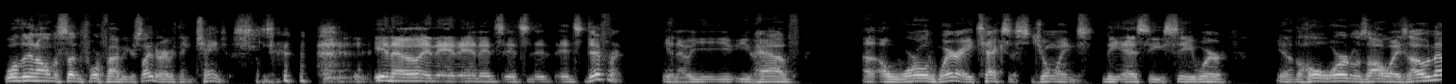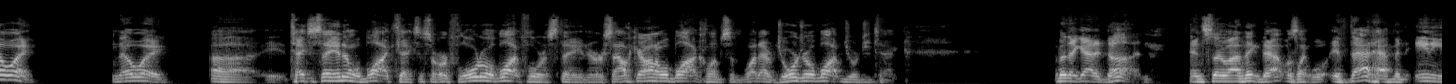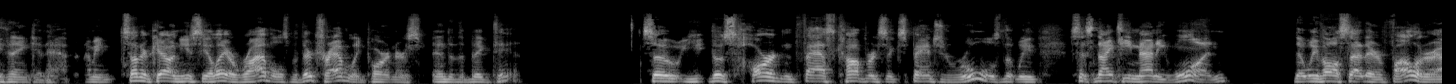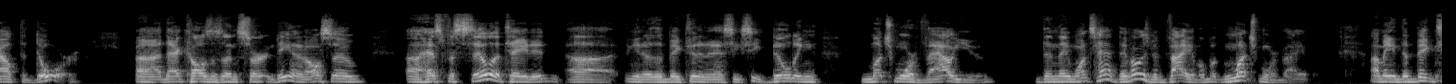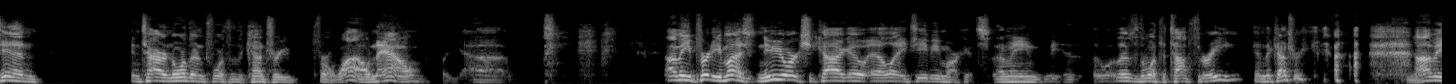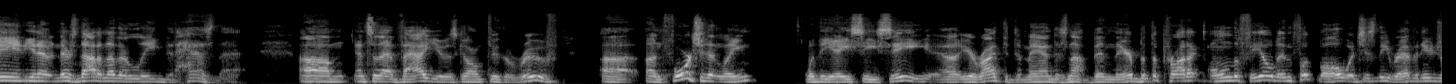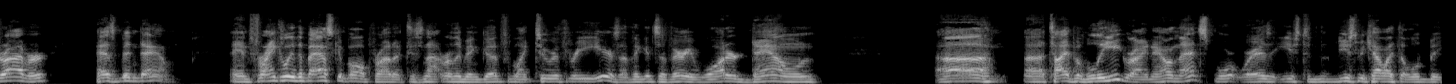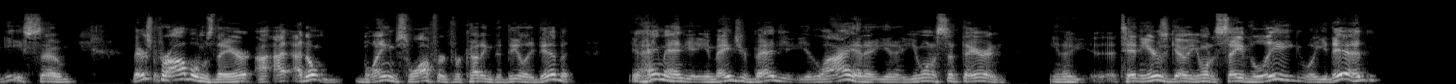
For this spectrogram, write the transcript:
Well, then all of a sudden, four or five years later, everything changes. you know, and, and, and it's it's it's different. You know, you you have a, a world where a Texas joins the SEC, where you know the whole world was always, oh no way, no way uh, Texas A&M will block Texas, or Florida will block Florida State, or South Carolina will block Clemson, whatever. Georgia will block Georgia Tech. But they got it done. And so I think that was like, well, if that happened, anything can happen. I mean, Southern Cal and UCLA are rivals, but they're traveling partners into the Big Ten. So you, those hard and fast conference expansion rules that we since 1991 that we've all sat there and followed are out the door uh, that causes uncertainty, and it also uh, has facilitated, uh, you know, the Big Ten and SEC building much more value than they once had. They've always been valuable, but much more valuable. I mean, the Big Ten, entire northern fourth of the country for a while now. Uh, I mean, pretty much New York, Chicago, LA TV markets. I mean, those are the, what the top three in the country. I mean, you know, there's not another league that has that. Um, and so that value has gone through the roof. Uh, unfortunately, with the ACC, uh, you're right. The demand has not been there, but the product on the field in football, which is the revenue driver, has been down. And frankly, the basketball product has not really been good for like two or three years. I think it's a very watered down uh, uh, type of league right now in that sport, whereas it used to used to be kind of like the old Big East. So there's problems there. I, I don't blame Swofford for cutting the deal he did, but yeah, hey man, you, you made your bed, you, you lie in it. You know, you want to sit there and you know, ten years ago you want to save the league. Well, you did,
